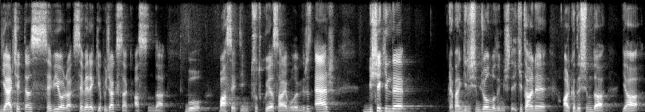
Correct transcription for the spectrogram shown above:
gerçekten seviyor, severek yapacaksak aslında bu bahsettiğim tutkuya sahip olabiliriz. Eğer bir şekilde ya ben girişimci olmalıyım işte iki tane arkadaşım da ya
